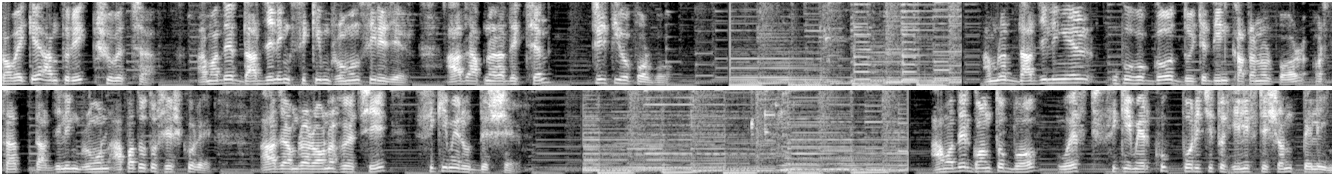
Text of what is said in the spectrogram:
সবাইকে আন্তরিক শুভেচ্ছা। আমাদের দার্জিলিং সিকিম ভ্রমণ সিরিজের আজ আপনারা দেখছেন তৃতীয় পর্ব। আমরা দার্জিলিং এর উপভোগ্য দুইটা দিন কাটানোর পর, অর্থাৎ দার্জিলিং ভ্রমণ আপাতত শেষ করে আজ আমরা রওনা হয়েছি সিকিমের উদ্দেশ্যে। আমাদের গন্তব্য ওয়েস্ট সিকিমের খুব পরিচিত হিল স্টেশন পেলিং।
